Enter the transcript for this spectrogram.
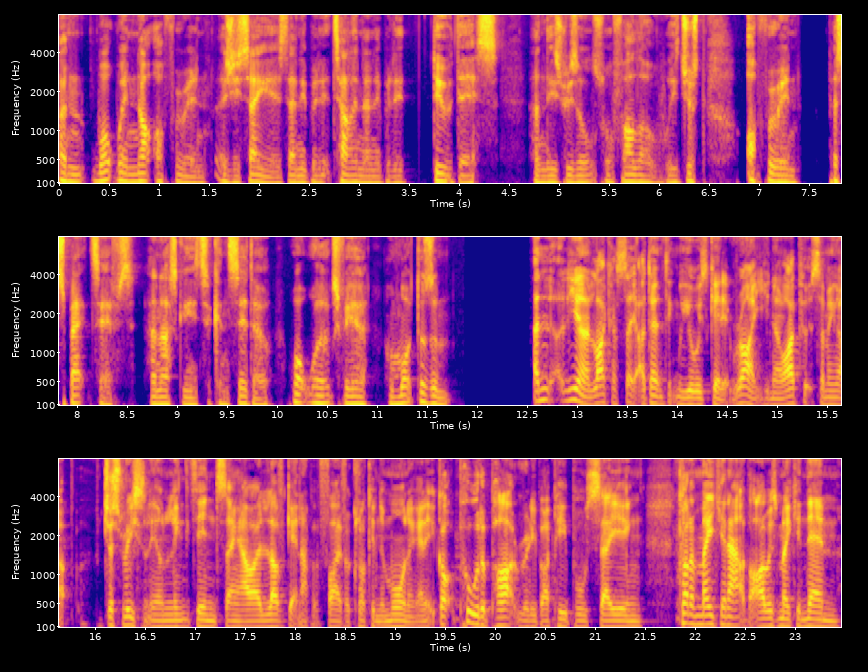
And what we're not offering, as you say, is anybody telling anybody, do this and these results will follow. We're just offering perspectives and asking you to consider what works for you and what doesn't. And you know, like I say, I don't think we always get it right. You know, I put something up just recently on LinkedIn saying how I love getting up at five o'clock in the morning, and it got pulled apart really by people saying, kind of making out that I was making them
